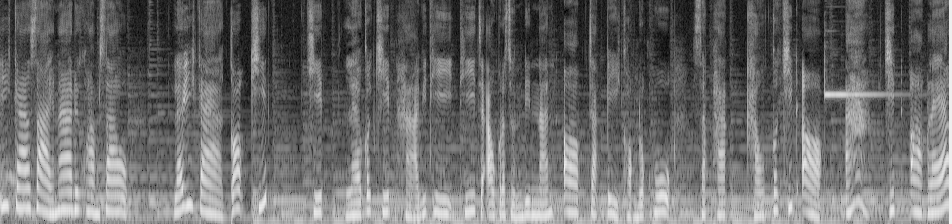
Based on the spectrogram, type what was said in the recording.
อีกาสายหน้าด้วยความเศร้า แล้วอีกาก็คิด คิด แล้วก็คิดหาวิธีที่จะเอากระสุนดินนั้นออกจากปีกของนกฮูก สักพักเขาก็คิดออกอ่าคิดออกแล้ว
